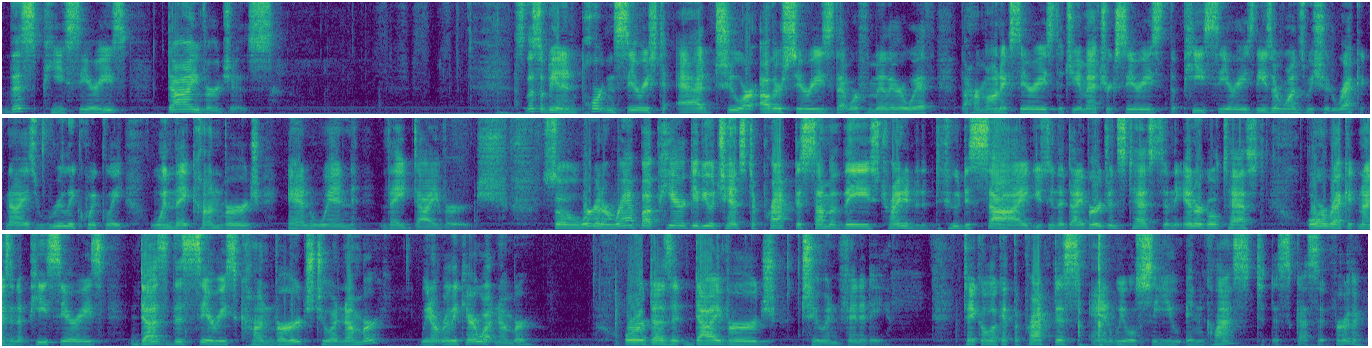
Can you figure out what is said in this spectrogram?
this p-series diverges. So this will be an important series to add to our other series that we're familiar with, the harmonic series, the geometric series, the p-series. These are ones we should recognize really quickly when they converge and when they diverge. So we're going to wrap up here, give you a chance to practice some of these, trying to, to decide using the divergence test and the integral test, or recognizing a p-series, does this series converge to a number? We don't really care what number or does it diverge to infinity? Take a look at the practice, and we will see you in class to discuss it further.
